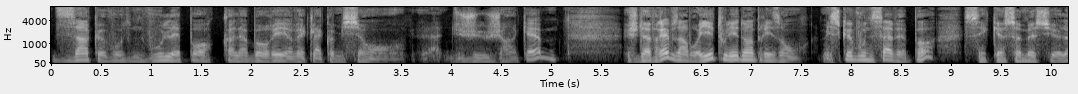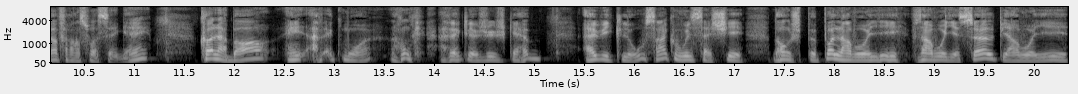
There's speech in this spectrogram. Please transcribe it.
disant que vous ne voulez pas collaborer avec la commission euh, du juge Jean Keb. Je devrais vous envoyer tous les deux en prison. Mais ce que vous ne savez pas, c'est que ce monsieur-là, François Séguin, collabore avec moi, donc avec le juge Keb, à huis clos, sans que vous le sachiez. Donc, je ne peux pas l'envoyer, vous envoyer seul, puis envoyer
